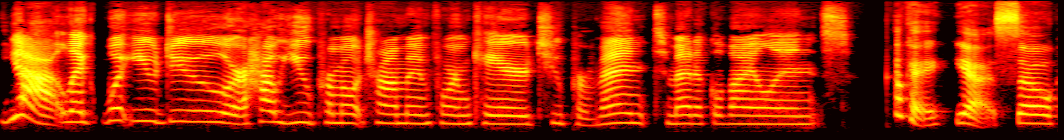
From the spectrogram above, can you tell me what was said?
Yeah like what you do or how you promote trauma informed care to prevent medical violence Okay, yeah. So,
